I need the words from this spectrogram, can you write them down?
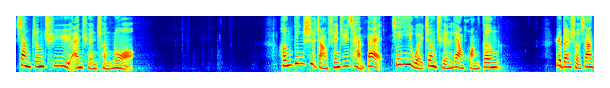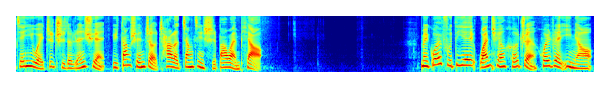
象征区域安全承诺。横滨市长选举惨败，菅义伟政权亮黄灯。日本首相菅义伟支持的人选与当选者差了将近十八万票。美国 FDA 完全核准辉瑞疫苗。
